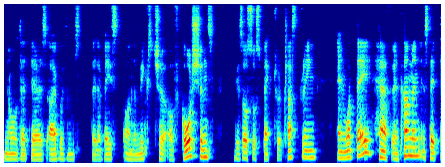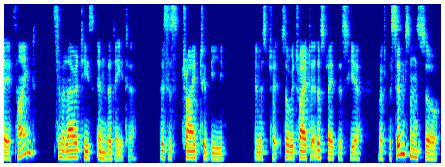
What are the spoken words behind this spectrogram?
know that there's algorithms that are based on the mixture of Gaussians. There's also spectral clustering. And what they have in common is that they find similarities in the data. This is tried to be illustrate. So we try to illustrate this here with the Simpsons. So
